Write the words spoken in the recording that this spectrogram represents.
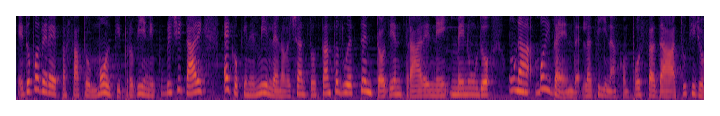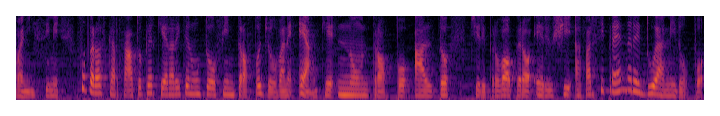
e dopo aver passato molti provini pubblicitari, ecco che nel 1982 tentò di entrare nei Menudo, una boy band latina composta da tutti giovanissimi. Fu però scartato perché era ritenuto fin troppo giovane e anche non troppo alto. Ci riprovò però e riuscì a farsi prendere due anni dopo.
